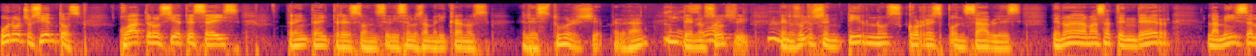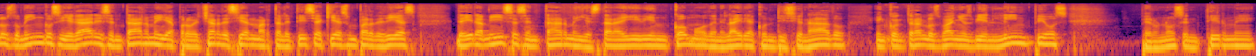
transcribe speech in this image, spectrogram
1-800-476-3311, dicen los americanos, el stewardship, ¿verdad? de, nosotros, de nosotros sentirnos corresponsables, de no nada más atender la misa los domingos y llegar y sentarme y aprovechar, decían Marta Leticia aquí hace un par de días, de ir a misa, sentarme y estar ahí bien cómodo en el aire acondicionado, encontrar los baños bien limpios, pero no sentirme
